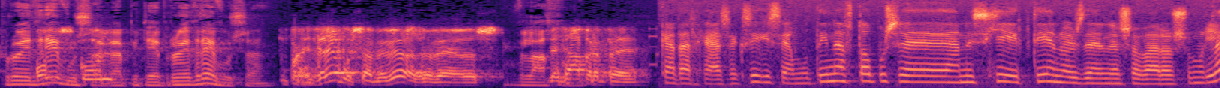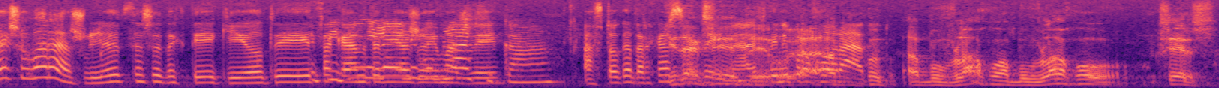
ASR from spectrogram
Προεδρεύουσα, αγαπητέ, προεδρεύουσα. Προεδρεύουσα, βεβαίως, βεβαίως. Δεν θα έπρεπε. Καταρχάς, εξήγησέ μου, τι είναι αυτό που σε ανισχύει, τι εννοείς δεν είναι σοβαρό; Σου μιλάει σοβαρά, σου λέει ότι θα σε δεχτεί εκεί, ότι θα κάνετε μια ζωή μαζί. Αυτό καταρχάς δεν είναι. Αυτή είναι η προφορά του. Από βλάχο, από βλάχο, ξέρεις.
